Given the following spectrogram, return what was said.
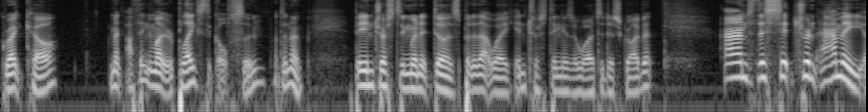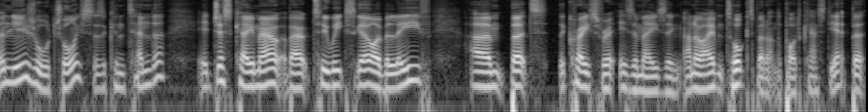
Great car. I think it might replace the Golf soon. I don't know. Be interesting when it does, put it that way. Interesting is a word to describe it. And the Citroen Ami, unusual choice as a contender. It just came out about two weeks ago, I believe. Um, but the craze for it is amazing. I know I haven't talked about it on the podcast yet, but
